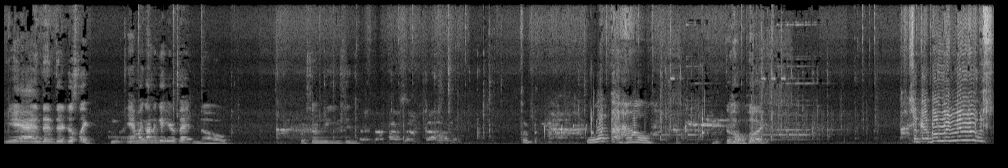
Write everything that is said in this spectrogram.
Yeah, and then they're just like, "Mm, am I gonna get your bed? No. For some reason. What the hell? The what? Suck at bowling noobs!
